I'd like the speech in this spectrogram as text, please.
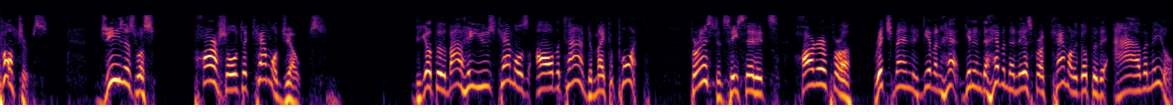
cultures. Jesus was partial to camel jokes. If you go through the Bible, he used camels all the time to make a point. For instance, he said it's harder for a rich man to get into heaven than it is for a camel to go through the eye of a needle.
